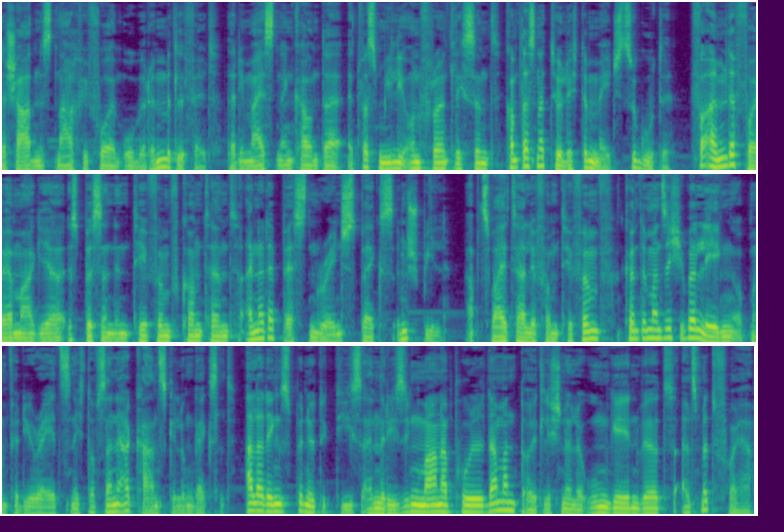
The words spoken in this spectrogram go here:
Der Schaden ist nach wie vor im oberen Mittelfeld. Da die meisten Encounter etwas melee-unfreundlich sind, kommt das natürlich dem Mage zugute. Vor allem der Feuermagier ist bis in den T5-Content einer der besten Range-Specs im Spiel. Ab zwei Teile vom T5 könnte man sich überlegen, ob man für die Raids nicht auf seine Arkan-Skillung wechselt. Allerdings benötigt dies einen riesigen Mana-Pool, da man deutlich schneller umgehen wird als mit Feuer.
